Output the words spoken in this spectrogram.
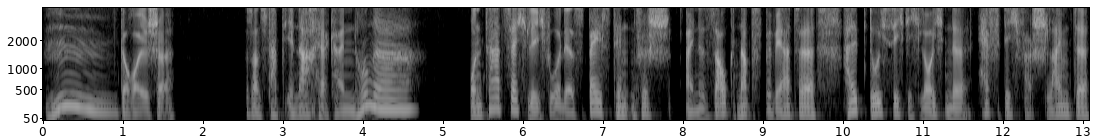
Hm Geräusche. Sonst habt ihr nachher keinen Hunger. Und tatsächlich fuhr der Space-Tintenfisch eine saugnapfbewehrte, halb durchsichtig leuchtende, heftig verschleimte,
